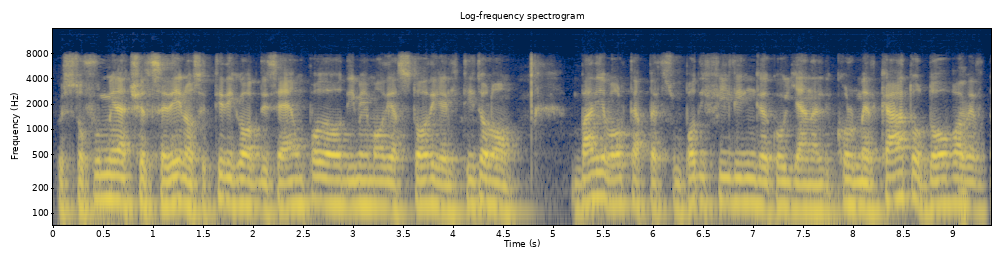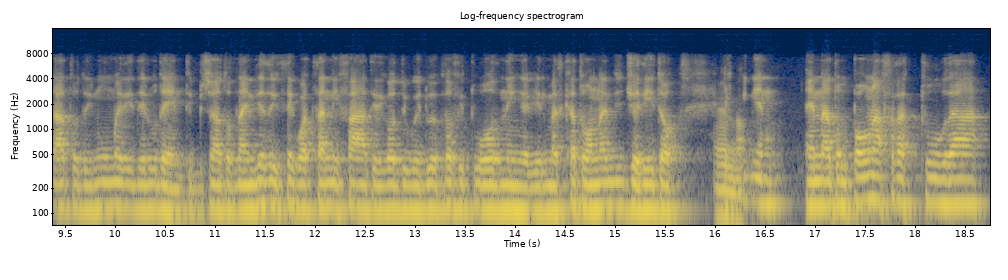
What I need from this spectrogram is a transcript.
questo fulmine a ciel sereno, se ti ricordi, se hai un po' di memoria storica, il titolo varie volte ha perso un po' di feeling con gli anal- col mercato dopo aver dato dei numeri deludenti. Bisogna tornare indietro di 3-4 anni fa, ti ricordi quei due profit warning che il mercato non ha digerito eh e no. quindi è, è nata un po' una frattura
